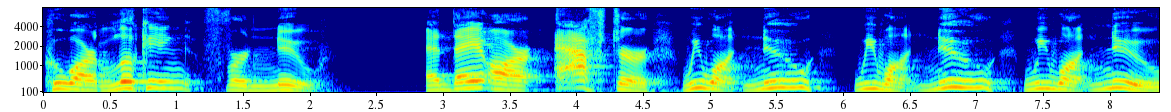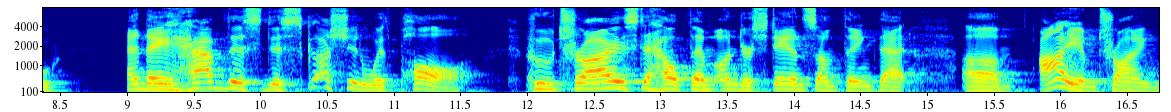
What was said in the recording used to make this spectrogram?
who are looking for new. And they are after, we want new, we want new, we want new. And they have this discussion with Paul, who tries to help them understand something that um, I am trying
